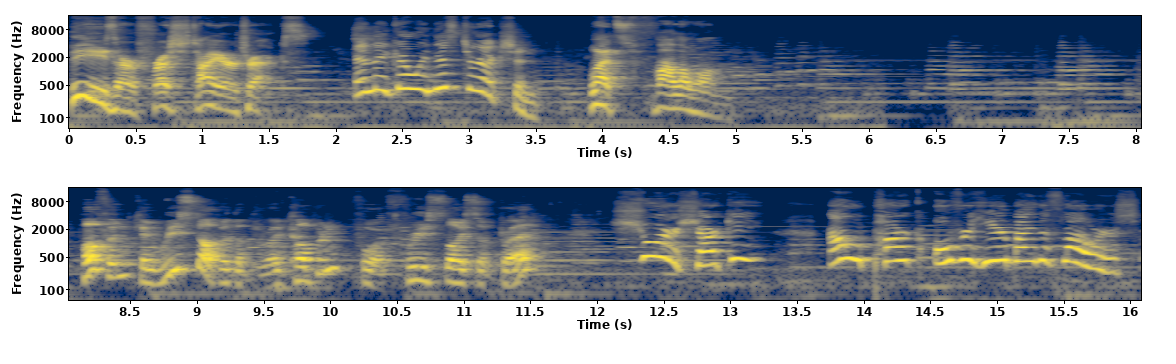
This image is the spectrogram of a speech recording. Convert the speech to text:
These are fresh tire tracks. And they go in this direction. Let's follow them. Puffin, can we stop at the bread company for a free slice of bread? Sure, Sharky. I'll park over here by the flowers.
